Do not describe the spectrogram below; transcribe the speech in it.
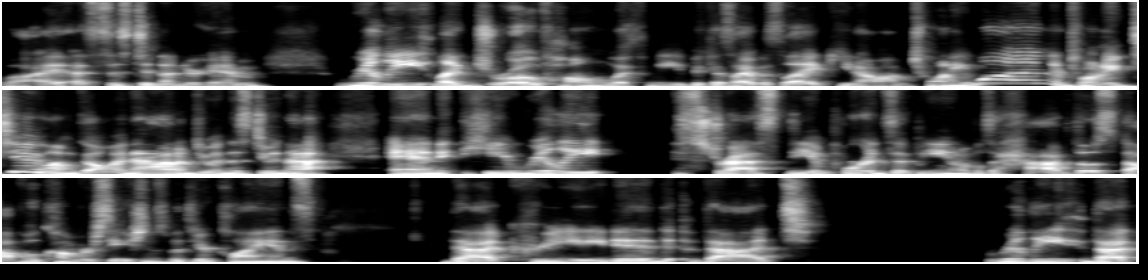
well, I assisted under him, really like drove home with me because I was like, you know, I'm 21, I'm 22, I'm going out, I'm doing this, doing that. And he really stressed the importance of being able to have those thoughtful conversations with your clients that created that really that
